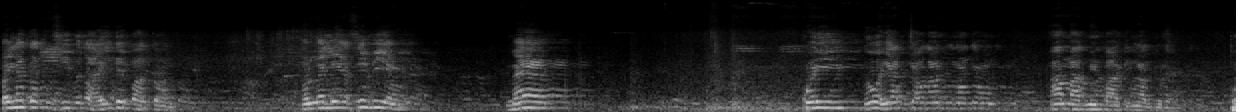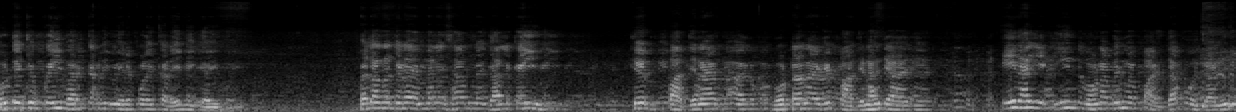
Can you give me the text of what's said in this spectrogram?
ਪਹਿਲਾਂ ਤਾਂ ਤੁਸੀਂ ਵਧਾਈ ਦੇ ਪਾਤਰ ਹੋ। ਐਮਐਲਏ ਅਸੀਂ ਵੀ ਹਾਂ। ਮੈਂ ਕੋਈ 2014 ਤੋਂ ਤੋਂ ਆਮ ਆਦਮੀ ਪਾਰਟੀ ਨਾਲ ਜੁੜਿਆ। ਤੁਹਾਡੇ ਚੋਂ ਕਈ ਵਰਕਰ ਵੀ ਮੇਰੇ ਕੋਲੇ ਘਰੇ ਵੀ ਗਏ ਹੋਏ। ਪਹਿਲਾਂ ਤਾਂ ਜਿਹੜਾ ਐਮਐਲਏ ਸਾਹਿਬ ਨੇ ਗੱਲ ਕਹੀ ਕਿ ਭੱਜਣਾ ਵੋਟਾਂ ਲੈ ਕੇ ਭੱਜਣਾ ਜਾਇਆ ਜੀ। ਇਹਦਾ ਯਕੀਨ ਦਿਵਾਉਣਾ ਵੀ ਮੈਂ ਭੱਜਦਾ ਭੁੱਜਦਾ ਨਹੀਂ।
